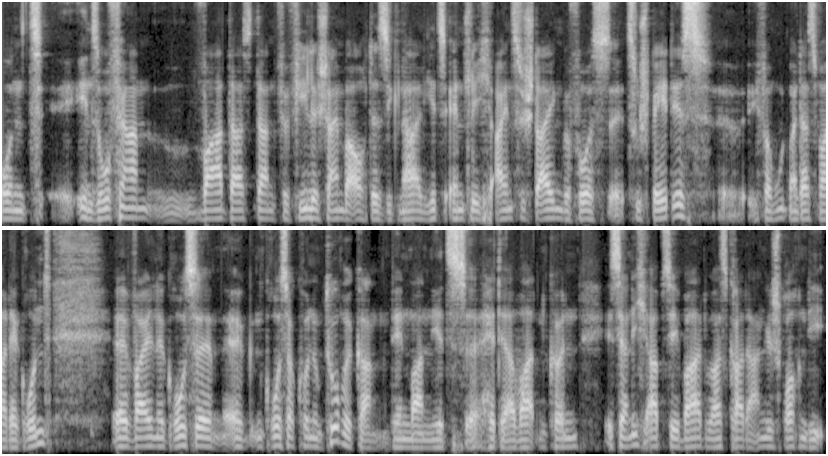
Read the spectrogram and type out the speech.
Und insofern war das dann für viele scheinbar auch das Signal, jetzt endlich einzusteigen, bevor es äh, zu spät ist. Äh, ich vermute mal, das war der Grund, äh, weil eine große, ein großer Konjunkturrückgang, den man jetzt hätte erwarten können, ist ja nicht absehbar. Du hast gerade angesprochen, die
